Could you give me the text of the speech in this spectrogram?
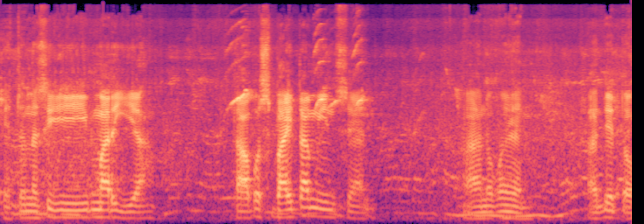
Ito na si Maria. Tapos vitamins yan. Ano ko yan? Ah, dito.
